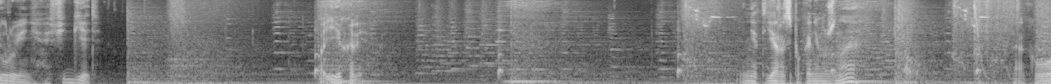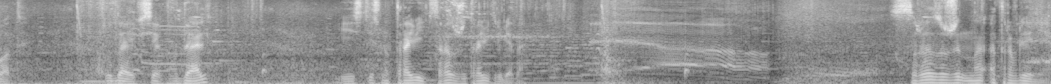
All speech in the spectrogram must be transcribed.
уровень. Офигеть. Поехали нет, ярость пока не нужна. Так, вот. Туда их всех вдаль. И, естественно, травить. Сразу же травить, ребята. Сразу же на отравление.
